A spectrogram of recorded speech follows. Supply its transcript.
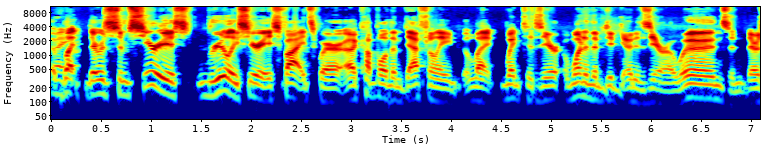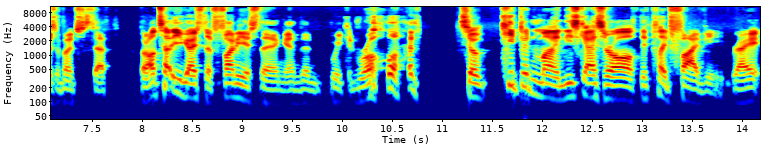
Right. But there was some serious, really serious fights where a couple of them definitely let went to zero. One of them did go to zero wounds, and there's a bunch of stuff. But I'll tell you guys the funniest thing, and then we can roll on. So keep in mind, these guys are all they played five E, right?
